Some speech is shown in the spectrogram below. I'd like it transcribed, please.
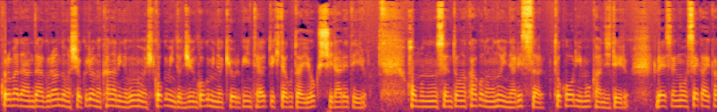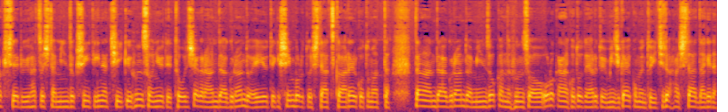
これまでアンダーグラウンドが食料のかなりの部分を非国民と準国民の協力に頼ってきたことはよく知られている。本物の戦闘が過去のものになりつつある、とコーリーも感じている。冷戦後、世界各地で類発した民族主義的な地域紛争において当事者からアンダーグラウンドは英雄的シンボルとして扱われることもあった。だがアンダーグラウンドは民族間の紛争は愚かなことであるという短いコメントを一度発しただけだ。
